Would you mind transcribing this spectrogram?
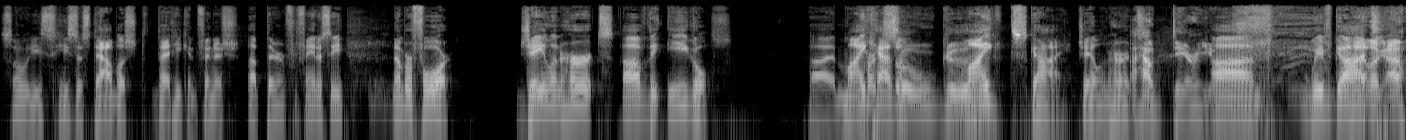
so he's he's established that he can finish up there for fantasy. Number four, Jalen Hurts of the Eagles. Uh, Mike Hurts has so good. Mike's guy, Jalen Hurts. How dare you? Um, we've got look, I,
